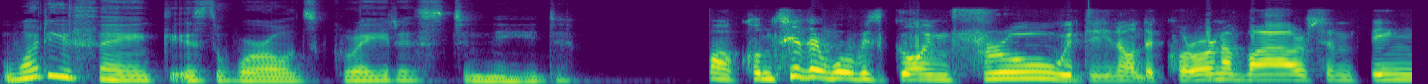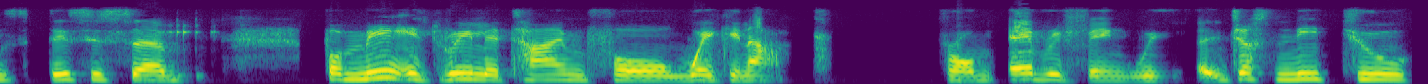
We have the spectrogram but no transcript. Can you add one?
what do you think is the world's greatest need? Well, consider what we're going through with you know the coronavirus and things. This is um, for me. It's really a time for waking up from everything. We uh, just need to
